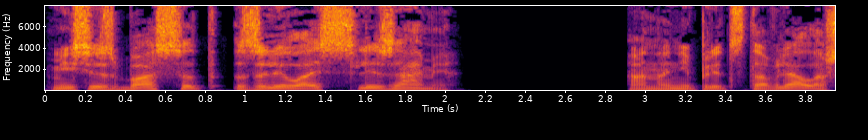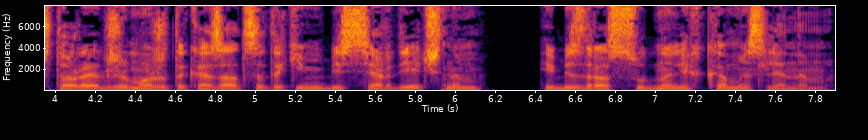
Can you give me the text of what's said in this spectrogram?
Миссис Бассет залилась слезами. Она не представляла, что Реджи может оказаться таким бессердечным и безрассудно легкомысленным.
